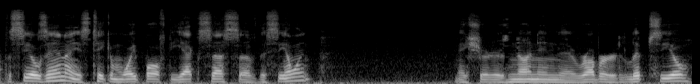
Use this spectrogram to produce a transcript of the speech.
that the seal's in, I just take and wipe off the excess of the sealant. Make sure there's none in the rubber lip seal.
